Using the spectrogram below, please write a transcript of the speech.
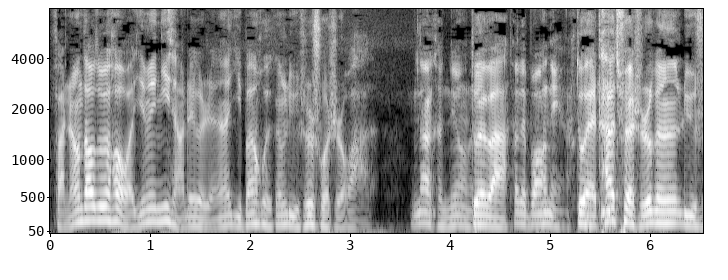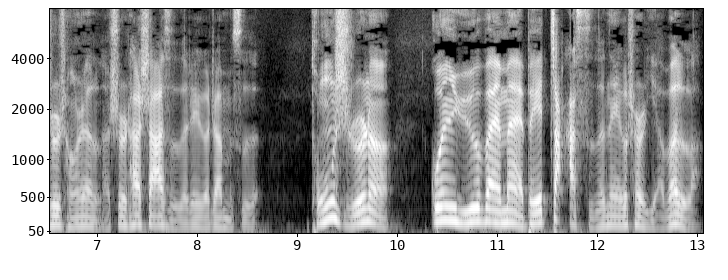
反正到最后啊，因为你想这个人啊，一般会跟律师说实话的，那肯定的，对吧？他得帮你啊。对他确实跟律师承认了是他杀死的这个詹姆斯，同时呢，关于外卖被炸死的那个事儿也问了。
